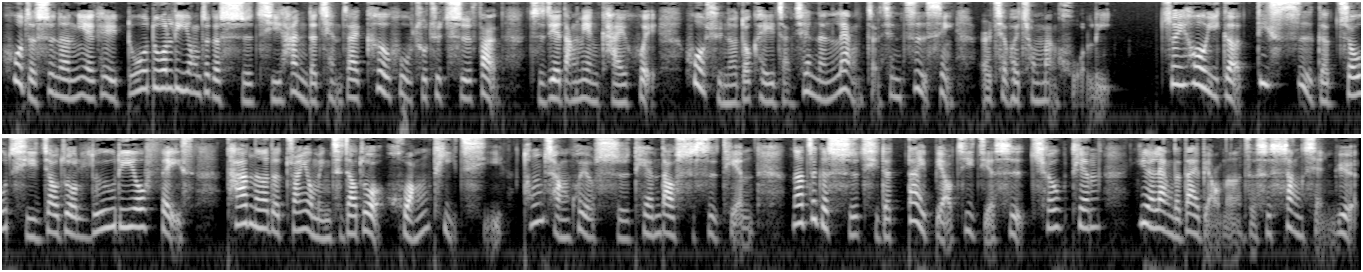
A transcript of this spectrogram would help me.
或者是呢，你也可以多多利用这个时期和你的潜在客户出去吃饭，直接当面开会，或许呢，都可以展现能量、展现自信，而且会充满活力。最后一个第四个周期叫做 Luteal Phase，它呢的专有名词叫做黄体期，通常会有十天到十四天。那这个时期的代表季节是秋天，月亮的代表呢则是上弦月。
